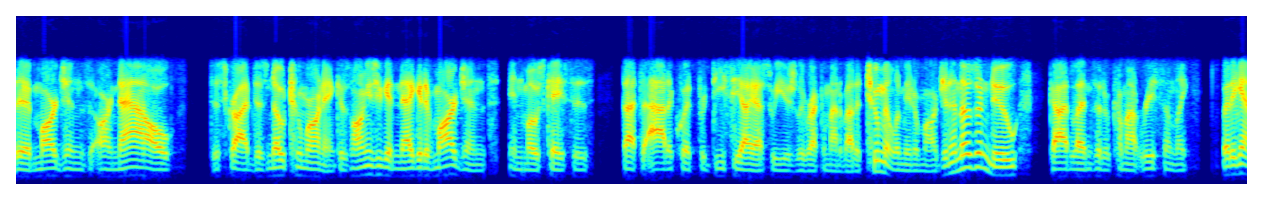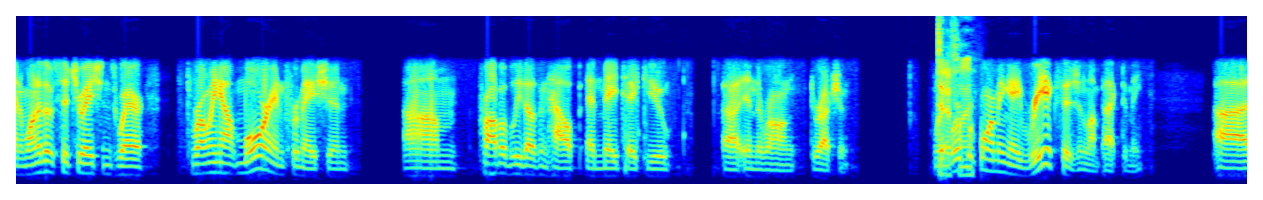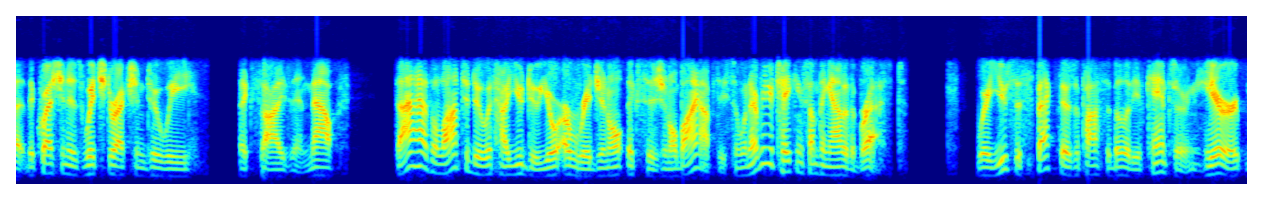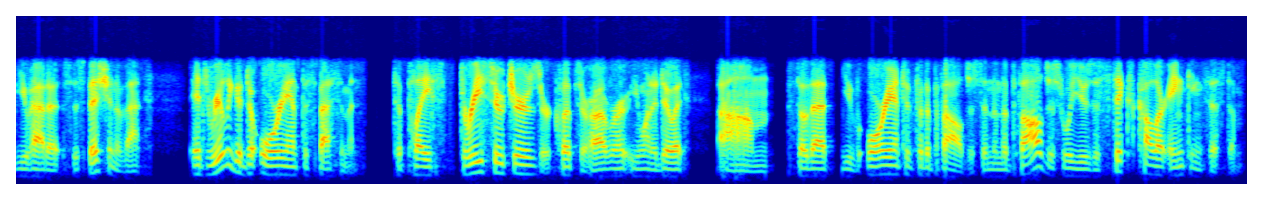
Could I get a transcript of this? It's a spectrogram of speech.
the margins are now described as no tumor on ink. As long as you get negative margins, in most cases, that's adequate for DCIS. We usually recommend about a two millimeter margin, and those are new guidelines that have come out recently. But again, one of those situations where throwing out more information um, probably doesn't help and may take you uh, in the wrong direction. When Definitely. we're performing a re-excision lumpectomy, uh, the question is which direction do we excise in? Now, that has a lot to do with how you do your original excisional biopsy. So, whenever you're taking something out of the breast where you suspect there's a possibility of cancer, and here you had a suspicion of that, it's really good to orient the specimen, to place three sutures or clips or however you want to do it, um, so that you've oriented for the pathologist. And then the pathologist will use a six color inking system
